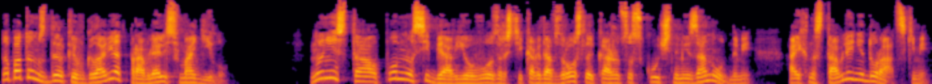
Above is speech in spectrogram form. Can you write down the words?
но потом с дыркой в голове отправлялись в могилу. Но не стал, помнил себя в его возрасте, когда взрослые кажутся скучными и занудными, а их наставления дурацкими.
